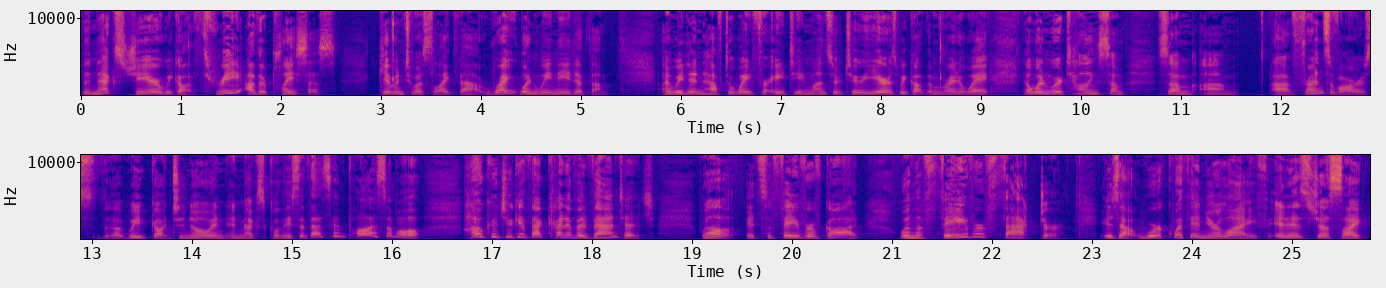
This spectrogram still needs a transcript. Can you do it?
the next year, we got three other places given to us like that right when we needed them. And we didn't have to wait for 18 months or two years. We got them right away. Now, when we were telling some, some, um, uh, friends of ours that we got to know in, in Mexico, they said, That's impossible. How could you get that kind of advantage? Well, it's the favor of God. When the favor factor is at work within your life, it is just like,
